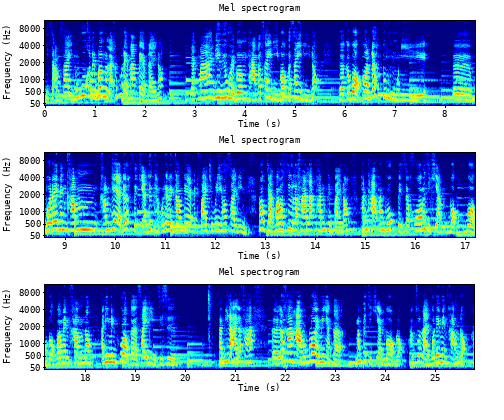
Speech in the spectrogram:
นี่สามไส้มึงกูก็ไปเบิ้งกันแหละถ้าผู้ใดมากแบบใดเนาะอยากมารีวิวให้เบิ้งถามว่าไส้ดีบอกกับไส้ดีเนาะเออก็บอกก่อนเด้อตุ้มหูนี่ เออบ่ได้เป็นคำคำแท้เด้อใส่เขียนถึงกันบ่ได้เป็นคำแท้เป็นไฟชูรีเฮาไซลิน นอกจากว่าเขาซื้อราคาลักพันขึ้นไปเนาะพันหาพันหกเป็นสะคอมันสิเขียนบอกบอกบอกว่าเป็นคำเนาะอันนี้เป็นพวกไซลินซื่อๆแต่มีหลายราคาเออราคาหาหกร้อยไม่อย่างกะมันก็สิเขียนบอกหรอกหากส่วนหลายบ่ได้เมนค้ำดอกเอ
